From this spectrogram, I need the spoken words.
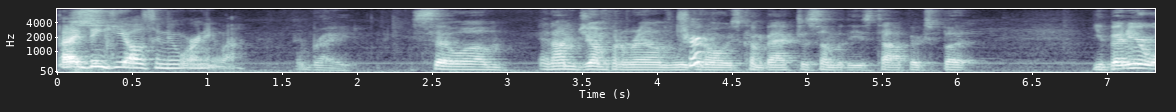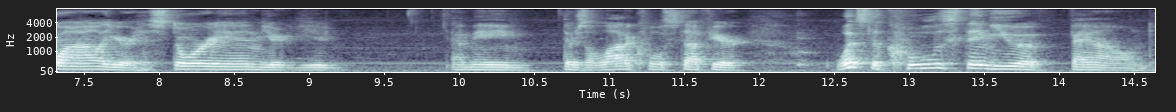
but I think he also knew Ernie well. Right. So, um, and I'm jumping around. We Sure. can always come back to some of these topics, but you've been here a while. You're a historian. You're you. I mean, there's a lot of cool stuff here. What's the coolest thing you have found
